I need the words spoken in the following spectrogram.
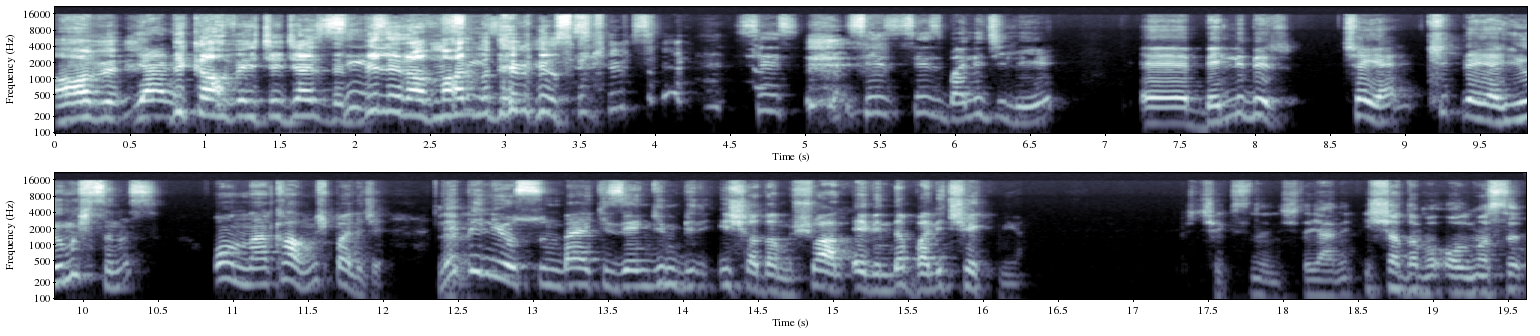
Abi Yani bir kahve içeceğiz de Siz- 1 lira var mı siz- demiyorsun kimse. siz siz siz baliciliği e, belli bir şeye, kitleye yığmışsınız. Onlar kalmış balici. Ne Evet. biliyorsun belki zengin bir iş adamı şu an evinde bali çekmiyor. Çeksin işte yani iş adamı olması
